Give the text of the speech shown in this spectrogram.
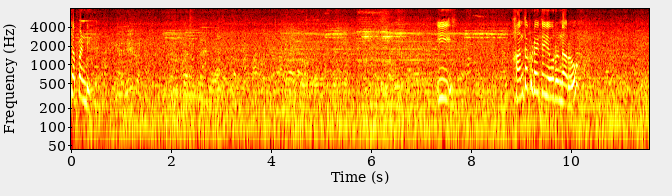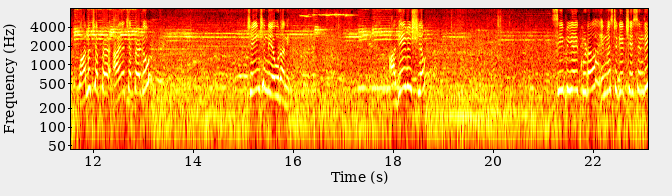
చెప్పండి. ఈ హంతకుడైతే ఎవరున్నారో? వాళ్ళు చెప్పా ఆయన చెప్పాడు చేయించింది ఎవరని. అదే విషయం సిబిఐ కూడా ఇన్వెస్టిగేట్ చేసింది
